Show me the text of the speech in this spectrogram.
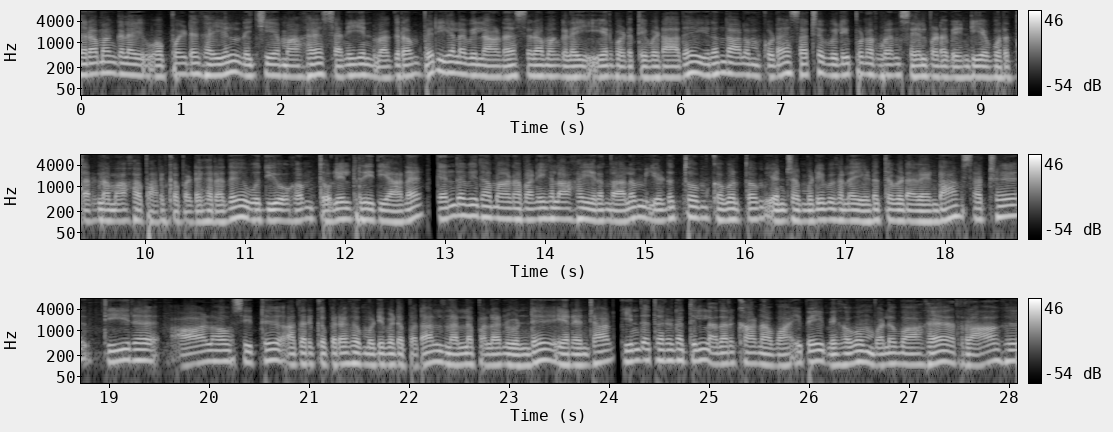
சிரமங்களை ஒப்பிடுகையில் நிச்சயமாக சனியின் வக்ரம் பெரிய அளவிலான சிரமங்களை ஏற்படுத்தி விடாது. இருந்தாலும் கூட சற்று விழிப்புணர்வுடன் செயல்பட வேண்டிய ஒரு தருணமாக பார்க்கப்படுகிறது. உத்தியோகம் தொழில் ரீதியான எந்த விதமான பணிகளாக இருந்தாலும் எடுத்தோம் கவிர்த்தோம் என்ற முடிவுகளை எடுத்துவிட வேண்டாம். சற்று தீர ஆலோசித்து அதற்கு பிறகு முடிவெடுப்பதால் நல்ல பலன் உண்டு. ஏனென்றால் இந்த தருணத்தில் அதற்கான வாய்ப்பை மிகவும் வலுவாக ராகு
